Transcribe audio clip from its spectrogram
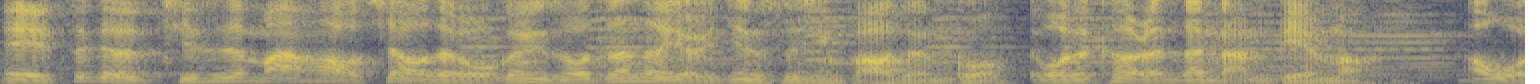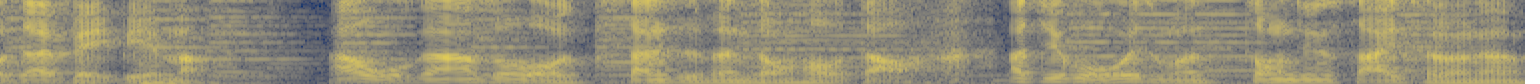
哎，这个其实蛮好笑的。我跟你说，真的有一件事情发生过。我的客人在南边嘛，啊，我在北边嘛，啊，我跟他说我三十分钟后到，啊，结果为什么中间塞车呢？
